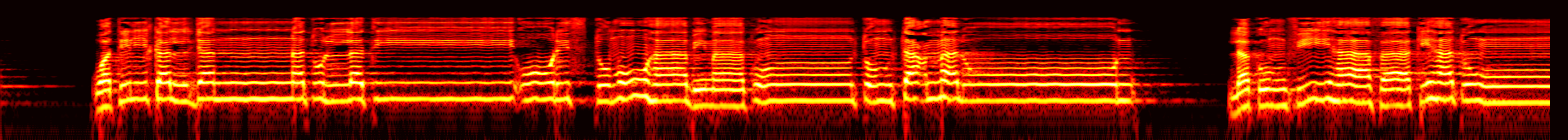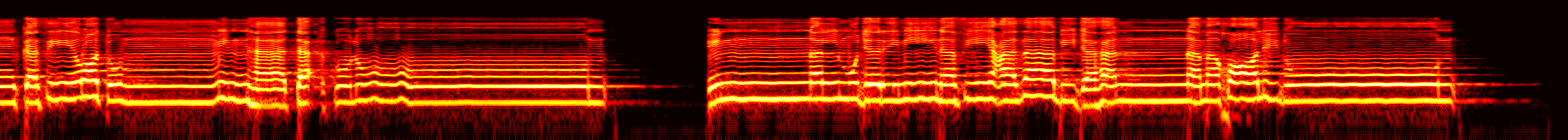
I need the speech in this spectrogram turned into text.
وتلك الجنة التي أورثتموها بما كنتم تعملون. لكم فيها فاكهة كثيرة منها تأكلون. إن المجرمين في عذاب جهنم خالدون.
